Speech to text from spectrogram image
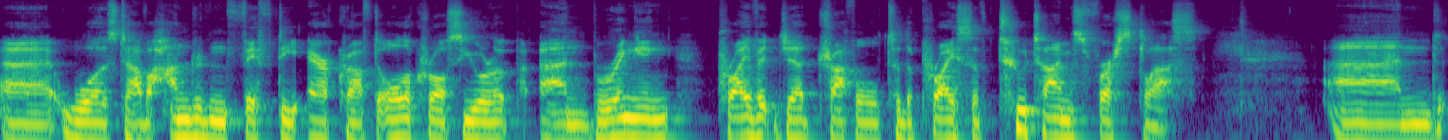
uh, was to have 150 aircraft all across Europe and bringing private jet travel to the price of two times first class. And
